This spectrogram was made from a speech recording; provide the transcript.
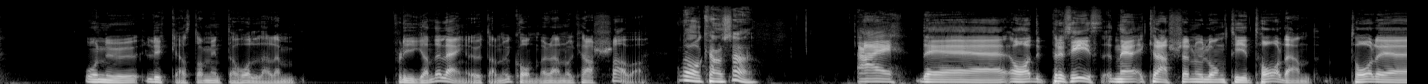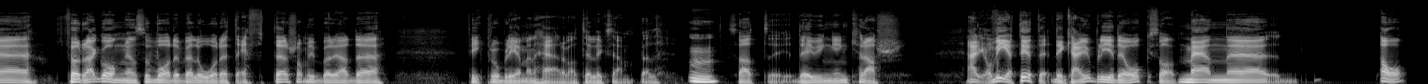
Och nu lyckas de inte hålla den flygande längre utan nu kommer den att krascha va. Ja, kanske. Nej, det ja precis. När kraschen, hur lång tid tar den? Tar det, förra gången så var det väl året efter som vi började, fick problemen här va till exempel. Mm. Så att eh, det är ju ingen krasch. Nej, jag vet inte, det kan ju bli det också. Men eh, ja.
